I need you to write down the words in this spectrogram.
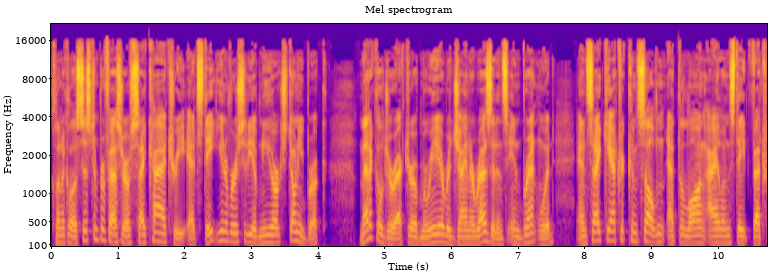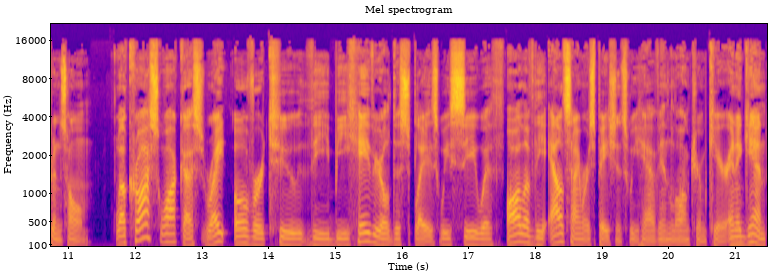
Clinical Assistant Professor of Psychiatry at State University of New York Stony Brook, Medical Director of Maria Regina Residence in Brentwood, and Psychiatric Consultant at the Long Island State Veterans Home. Well, crosswalk us right over to the behavioral displays we see with all of the Alzheimer's patients we have in long term care. And again,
